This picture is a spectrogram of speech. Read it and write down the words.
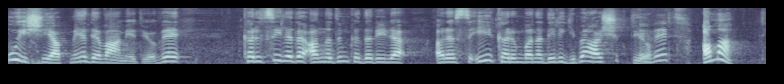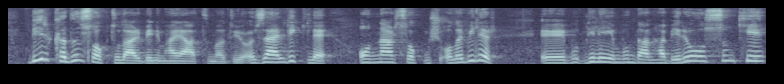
Bu işi yapmaya devam ediyor ve karısıyla da anladığım kadarıyla arası iyi. Karım bana deli gibi aşık diyor. Evet. Ama bir kadın soktular benim hayatıma diyor. Özellikle onlar sokmuş olabilir. Ee, bu dileğin bundan haberi olsun ki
